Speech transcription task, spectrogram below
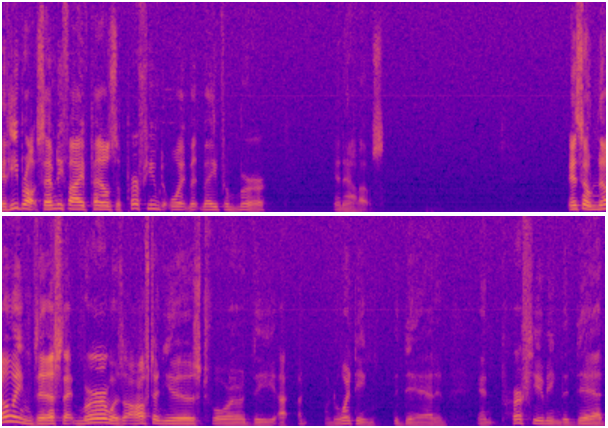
and he brought 75 pounds of perfumed ointment made from myrrh and aloes. And so, knowing this, that myrrh was often used for the uh, anointing the dead and, and perfuming the dead,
